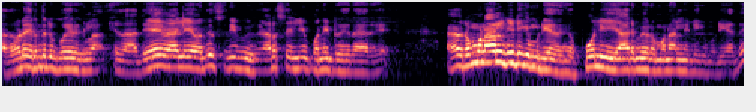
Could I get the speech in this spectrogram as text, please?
அதோட இருந்துட்டு போயிருக்கலாம். இது அதே வேலையை வந்து ஸ்ரீ அரசியலையும் பண்ணிட்டு இருக்கிறாரு அது ரொம்ப நாள் நீடிக்க முடியாதுங்க. போலி யாருமே ரொம்ப நாள் நீடிக்க முடியாது.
